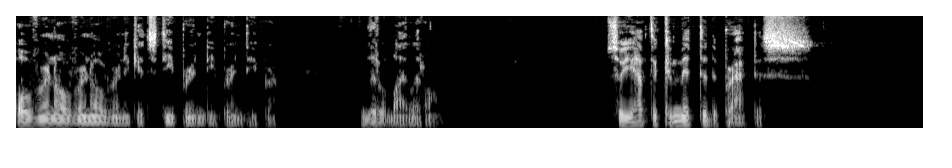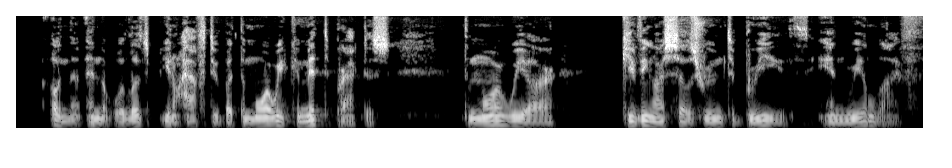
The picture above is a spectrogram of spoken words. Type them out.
over and over and over, and it gets deeper and deeper and deeper, little by little. So you have to commit to the practice. Oh, and, the, and the, well, let's you know have to, but the more we commit to practice, the more we are giving ourselves room to breathe in real life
